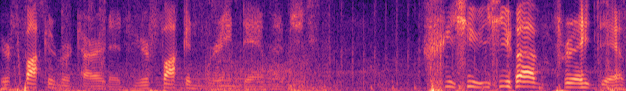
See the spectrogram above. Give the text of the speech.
You're fucking retarded. You're fucking brain damaged. you you have brain damage.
